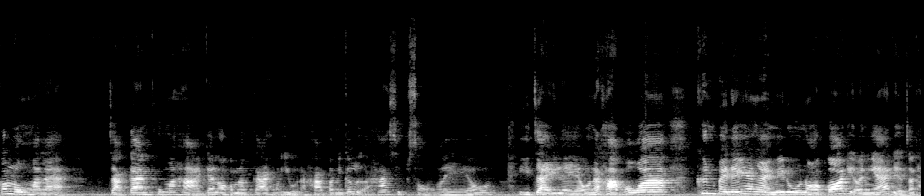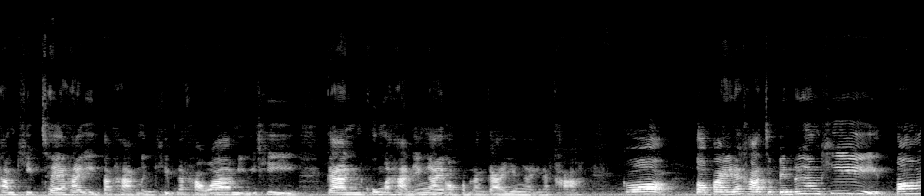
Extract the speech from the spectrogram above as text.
ก็ลงมาแล้ว จากการคุมอาหารการออกกำลังกายของอิ๋วนะคะ ตอนนี้ก็เหลือ 52 แล้ว ดีใจแล้วนะคะ เพราะว่าขึ้นไปได้ยังไงไม่รู้เนาะก็เดี๋ยวอันเนี้ยเดี๋ยวจะทำคลิปแชร์ให้อีกต่างหากหนึ่งคลิปนะคะ ว่ามีวิธีการคุมอาหารยังไงออกกำลังกายยังไงนะคะ ก็ต่อไปนะคะจะเป็นเรื่องที่ต้อง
